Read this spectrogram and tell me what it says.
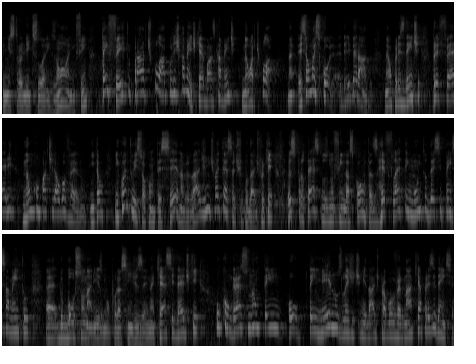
ministro Olix Lorenzoni, enfim, tem feito para articular politicamente, que é basicamente não articular. Né? Essa é uma escolha, é deliberado. Né? O presidente prefere não compartilhar o governo. Então, enquanto isso acontecer, na verdade, a gente vai ter essa dificuldade, porque os protestos, no fim das contas, refletem muito desse pensamento é, do bolsonarismo, por assim dizer, né? que é essa ideia de que o Congresso não tem ou tem menos legitimidade para governar que a presidência.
